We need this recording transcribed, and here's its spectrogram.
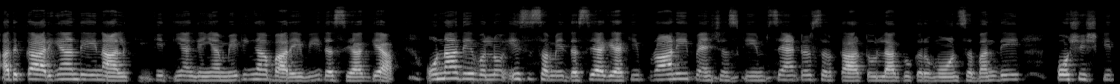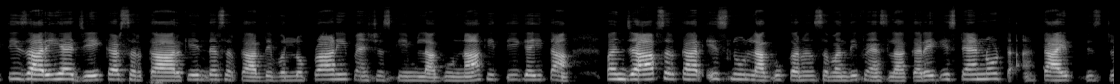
ਅਧਿਕਾਰੀਆਂ ਦੇ ਨਾਲ ਕੀਤੀਆਂ ਗਈਆਂ ਮੀਟਿੰਗਾਂ ਬਾਰੇ ਵੀ ਦੱਸਿਆ ਗਿਆ। ਉਹਨਾਂ ਦੇ ਵੱਲੋਂ ਇਸ ਸਮੇਂ ਦੱਸਿਆ ਗਿਆ ਕਿ ਪੁਰਾਣੀ ਪੈਨਸ਼ਨ ਸਕੀਮ ਸੈਂਟਰ ਸਰਕਾਰ ਤੋਂ ਲਾਗੂ ਕਰਵਾਉਣ ਸੰਬੰਧੀ ਕੋਸ਼ਿਸ਼ ਕੀਤੀ ਜਾ ਰਹੀ ਹੈ। ਜੇਕਰ ਸਰਕਾਰ, ਕੇਂਦਰ ਸਰਕਾਰ ਦੇ ਵੱਲੋਂ ਪੁਰਾਣੀ ਪੈਨਸ਼ਨ ਸਕੀਮ ਲਾਗੂ ਨਾ ਕੀਤੀ ਗਈ ਤਾਂ ਪੰਜਾਬ ਸਰਕਾਰ ਇਸ ਨੂੰ ਲਾਗੂ ਕਰਨ ਸੰਬੰਧੀ ਫੈਸਲਾ ਕਰੇਗੀ। ਸਟੈਨੋ ਟਾਈਪਿਸਟ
